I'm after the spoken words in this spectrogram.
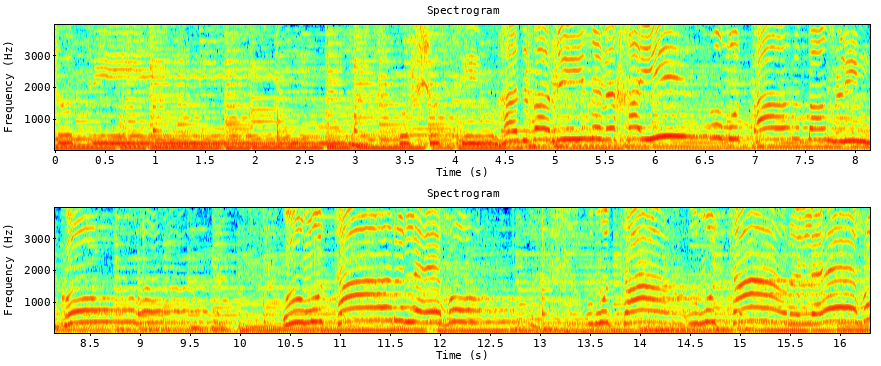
ופשוטים, ופשוטים הדברים וחיים, ומותר בם לנגוע, ומותר לאהוב, ומותר ומותר לאהוב.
